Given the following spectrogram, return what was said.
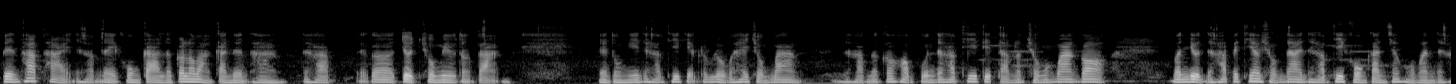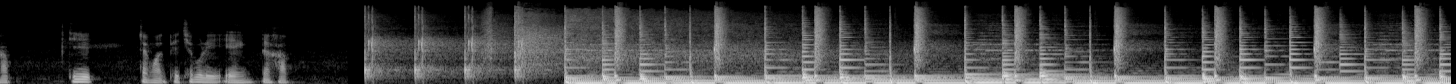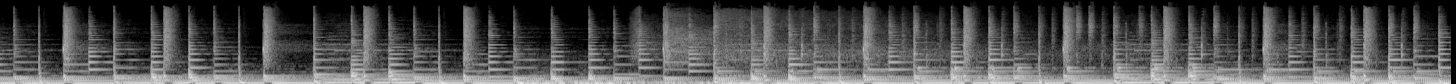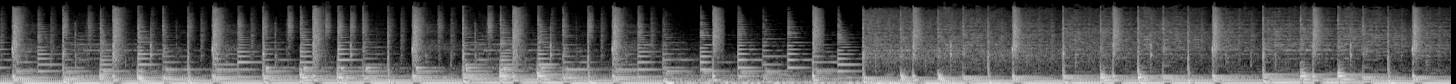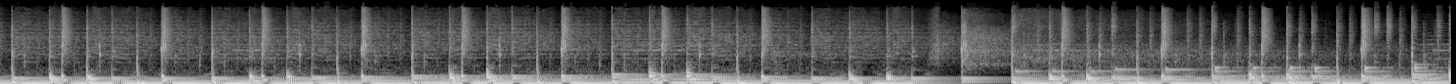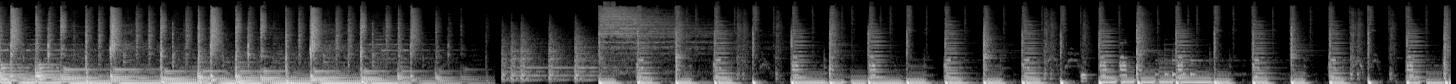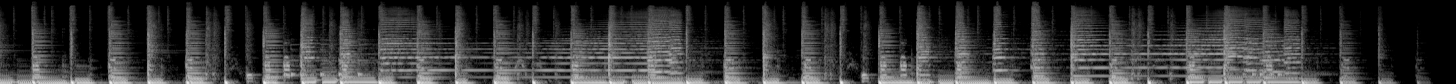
เป็นภาพถ่ายนะครับ ในโครงการแล้วก็ระหว่างการเดินทางนะครับ แล้วก็จุดชมวิวต่างๆ ในตรงนี้นะครับที่เก็บรวบรวมไว้ให้ชมบ้างนะครับ แล้วก็ขอบคุณนะครับที่ติดตามรับชมว่างๆก็วันหยุดนะครับ ไปเที่ยวชมได้นะครับ ที่โครงการช่างหัวมันนะครับ ที่จังหวัดเพชรบุรีเองนะครับ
